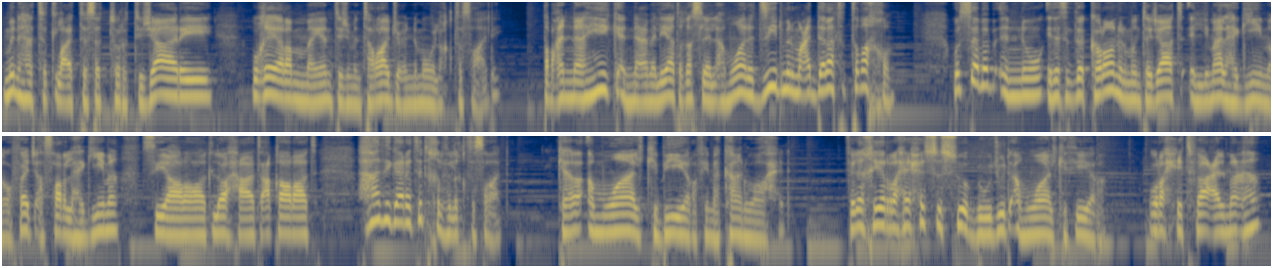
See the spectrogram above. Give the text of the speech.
منها تطلع التستر التجاري وغيرها مما ينتج من تراجع النمو الاقتصادي طبعا ناهيك أن عمليات غسل الأموال تزيد من معدلات التضخم والسبب إنه إذا تتذكرون المنتجات اللي ما لها قيمة وفجأة صار لها قيمة سيارات، لوحات، عقارات، هذه قاعدة تدخل في الاقتصاد كأموال كبيرة في مكان واحد. في الأخير راح يحس السوق بوجود أموال كثيرة وراح يتفاعل معها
